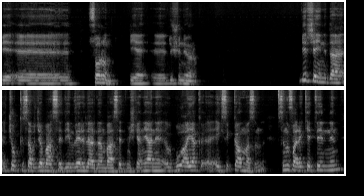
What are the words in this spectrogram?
bir e, sorun diye e, düşünüyorum. Bir şeyini daha çok kısaca bahsedeyim verilerden bahsetmişken yani bu ayak eksik kalmasın. Sınıf hareketinin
